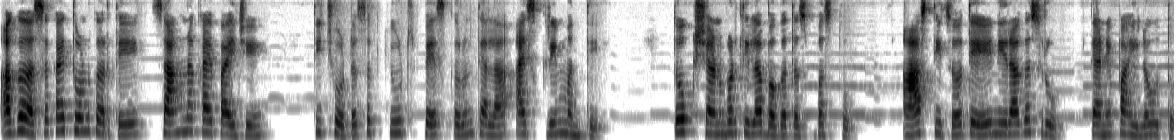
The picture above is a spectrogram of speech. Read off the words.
अगं असं काय तोंड करते? सांग ना काय पाहिजे. ती छोटंसं क्यूट फेस करून त्याला आईस्क्रीम म्हणते. तो क्षणभर तिला बघतच बसतो. आज तिचं ते निरागस रूप त्याने पाहिलं होतं.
